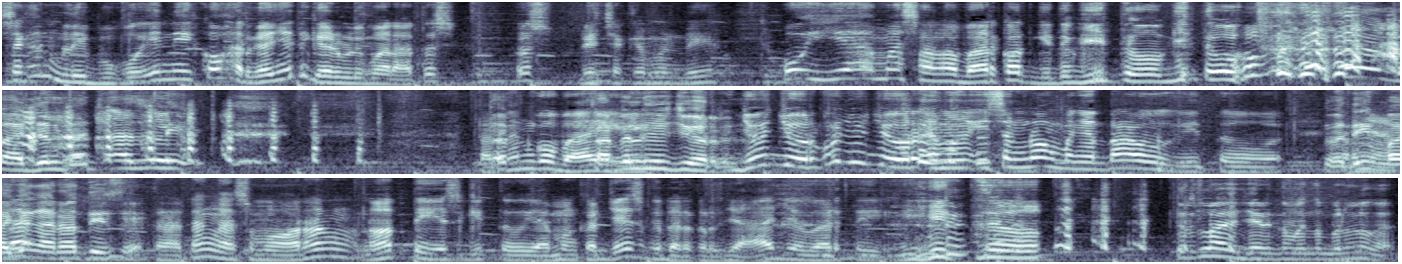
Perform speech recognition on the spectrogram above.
Saya kan beli buku ini kok harganya 3.500 terus dia cek sama dia oh iya mas salah barcode. Gitu gitu. Gitu Badel banget asli. Tapi kan gue baik. Tapi lu jujur. jujur gue jujur. Emang iseng dong pengen tahu gitu. Berarti Ternyata- banyak nggak notice ya? ternyata nggak semua orang notice gitu. Ya emang kerjanya sekedar kerja aja berarti gitu. Terus lo ajarin teman-teman lu nggak?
